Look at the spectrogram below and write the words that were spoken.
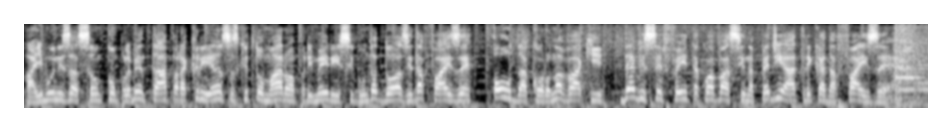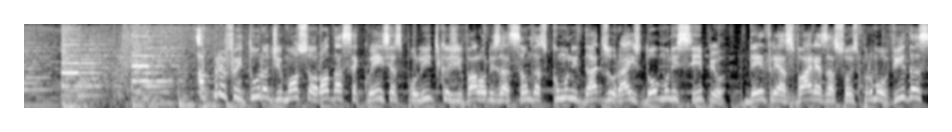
A imunização complementar para crianças que tomaram a primeira e segunda dose da Pfizer ou da Coronavac deve ser feita com a vacina pediátrica da Pfizer. A Prefeitura de Mossoró dá sequência às políticas de valorização das comunidades rurais do município. Dentre as várias ações promovidas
